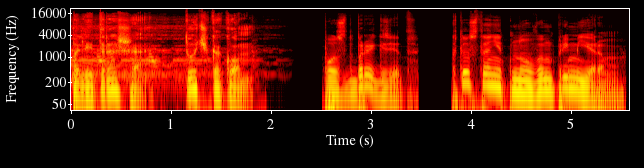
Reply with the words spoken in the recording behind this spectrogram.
Политраша.ком Постбрекзит. Кто станет новым премьером?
